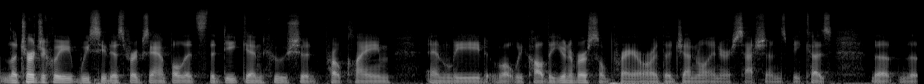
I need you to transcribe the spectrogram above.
liturgically, we see this, for example, it's the deacon who should proclaim and lead what we call the universal prayer or the general intercessions, because the, the,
